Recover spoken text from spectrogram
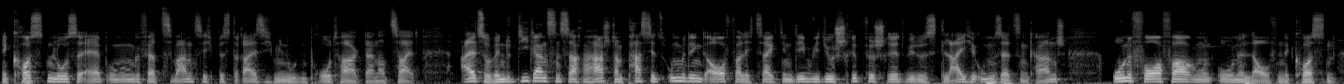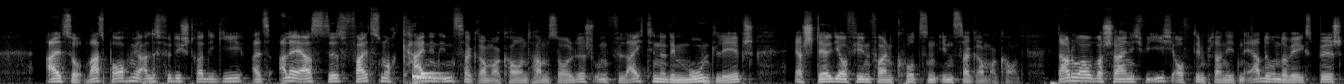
eine kostenlose App und ungefähr 20 bis 30 Minuten pro Tag deiner Zeit. Also, wenn du die ganzen Sachen hast, dann passt jetzt unbedingt auf, weil ich zeige dir in dem Video Schritt für Schritt, wie du das gleiche umsetzen kannst, ohne Vorerfahrung und ohne laufende Kosten. Also, was brauchen wir alles für die Strategie? Als allererstes, falls du noch keinen Instagram-Account haben solltest und vielleicht hinter dem Mond lebst, erstell dir auf jeden Fall einen kurzen Instagram-Account. Da du aber wahrscheinlich wie ich auf dem Planeten Erde unterwegs bist,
